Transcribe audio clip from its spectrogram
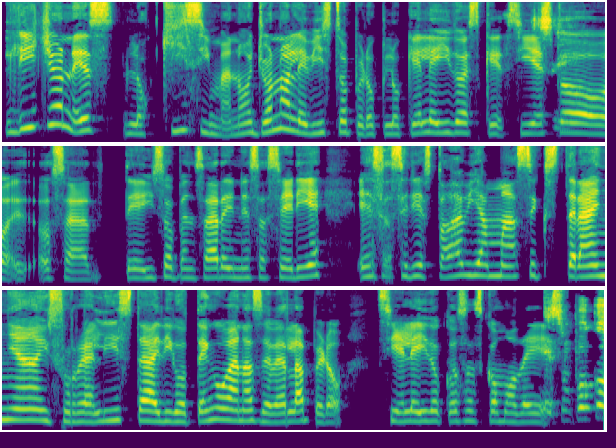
Legion es loquísima, ¿no? Yo no la he visto, pero lo que he leído es que si esto, sí. o sea, te hizo pensar en esa serie, esa serie es todavía más extraña y surrealista. Y digo, tengo ganas de verla, pero sí he leído cosas como de. Es un poco.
